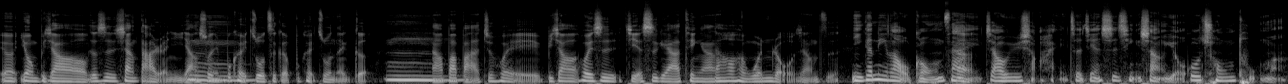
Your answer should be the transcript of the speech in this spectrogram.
用用比较，就是像大人一样，嗯说你不可以做这个，不可以做那个。嗯然后爸，爸就会比较会是解释给他听啊，然后很温柔这样子。你跟你老公在嗯教育小孩这件事情上有过冲突吗？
